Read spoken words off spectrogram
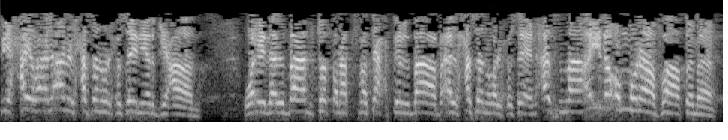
في حيرة الآن الحسن والحسين يرجعان. وإذا الباب تطرق فتحت الباب الحسن والحسين أسمى. أين أمنا فاطمة؟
